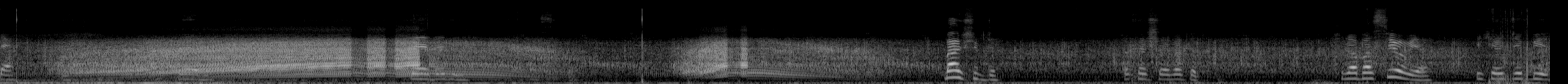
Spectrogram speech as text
de. De. De de değil. Bak şimdi. Arkadaşlar bakın. Şuna basıyorum ya. İlk önce bir.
